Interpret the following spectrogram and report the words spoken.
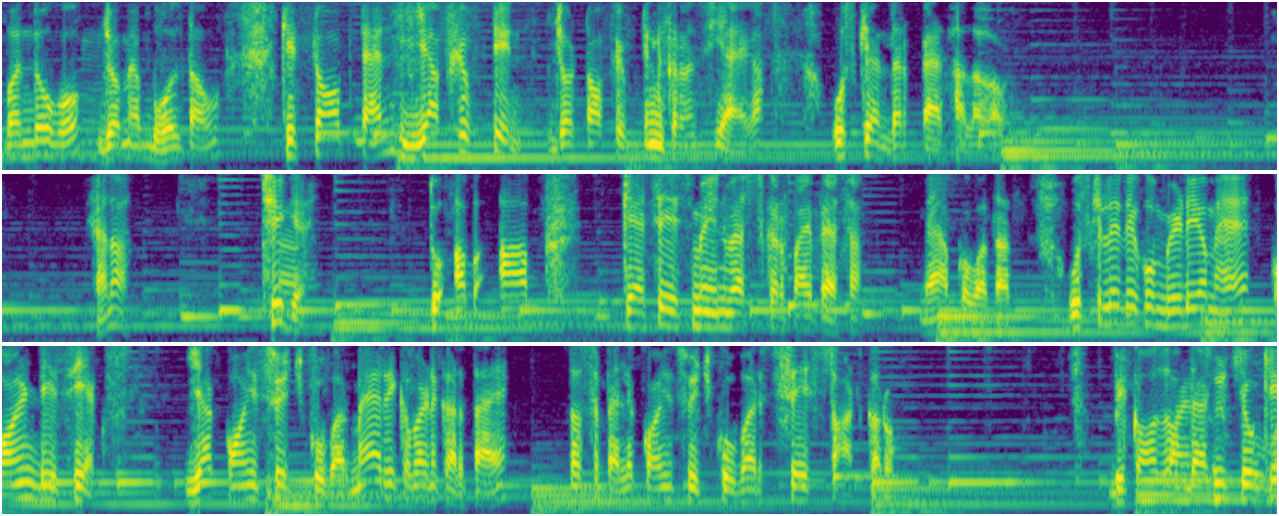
बंदों को, जो मैं बोलता हूँ कि टॉप टेन या फिफ्टीन जो टॉप फिफ्टीन करेंसी आएगा, उसके अंदर पैसा लगाओ। है ना? ठीक है? तो अब आप कैसे इसमें इन्वेस्ट कर पाए पैसा? मैं आपको बता उसके लिए देखो मीडियम है कॉइन डीसीएक्स या कॉइन स्विच कूबर मैं रिकमेंड करता है, सबसे पहले कॉइन स्विच कुबर से स्टार्ट करो। बिकॉज़ ऑफ़ दैट क्योंकि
